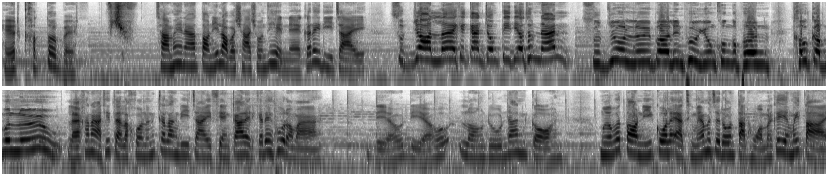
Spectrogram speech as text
Head Cutter b a d ทำให้นะตอนนี้เหล่าประชาชนที่เห็นเนี่ยก็ได้ดีใจ สุดยอดเลยแค่การโจมตีเดียวเท่านั้น สุดยอดเลยบาลินผู้ยงคงกระพันเขากลับมาแล้วและขณะที่แต่ละคนนั้นกำลังดีใจเสียงกาเลตก็ได้พูดออกมา เดี๋ยวเดี๋ยวลองดูนั่นก่อน เหมือนว่าตอนนี้โกลแอดถึงแม้มันจะโดนตัดหัวมันก็ยังไม่ตาย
